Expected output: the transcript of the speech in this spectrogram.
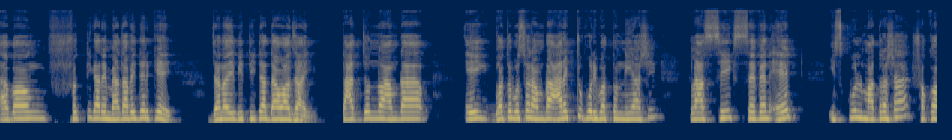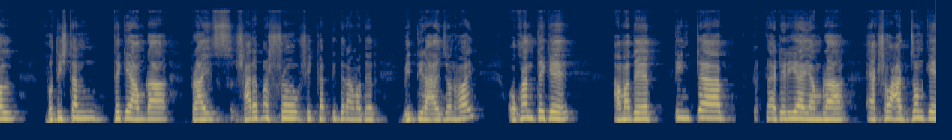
এবং সত্যিকারে মেধাবীদেরকে যেন এই বৃত্তিটা দেওয়া যায়। তার জন্য আমরা এই গত বছর আমরা আরেকটু পরিবর্তন নিয়ে আসি। Class six, seven, eight, school, মাদ্রাসা সকল প্রতিষ্ঠান থেকে আমরা প্রায় সাড়ে পাঁচশো শিক্ষার্থীদের আমাদের বৃত্তির আয়োজন হয়। ওখান থেকে আমাদের তিনটা ক্রাইটেরিয়ায় আমরা একশো আটজনকে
